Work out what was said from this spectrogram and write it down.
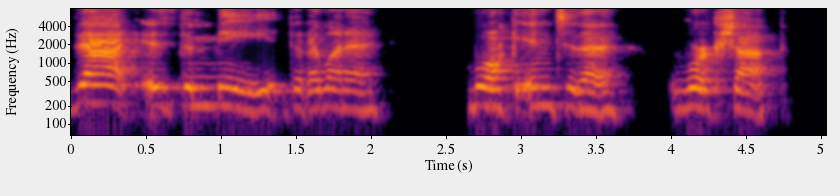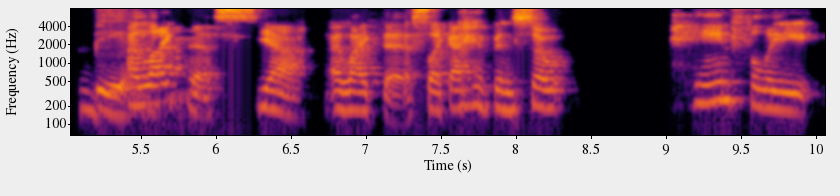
that is the me that I want to walk into the workshop being. I like this. Yeah, I like this. Like I have been so painfully,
